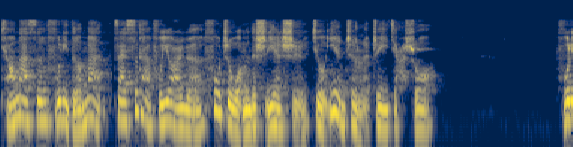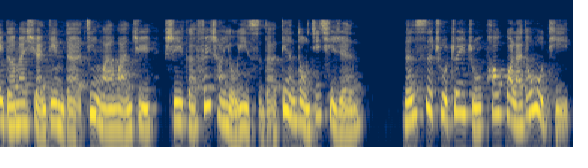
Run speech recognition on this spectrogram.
乔纳森·弗里德曼在斯坦福幼儿园复制我们的实验时，就验证了这一假说。弗里德曼选定的禁玩玩具是一个非常有意思的电动机器人，能四处追逐抛过来的物体。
